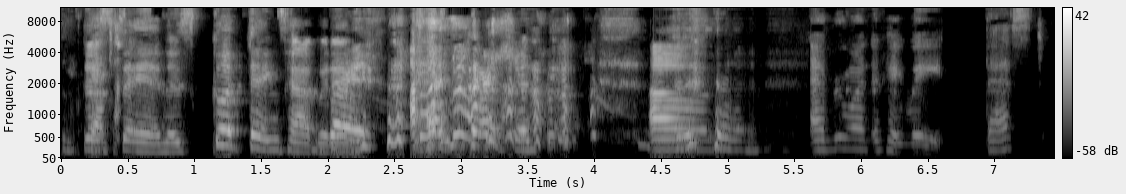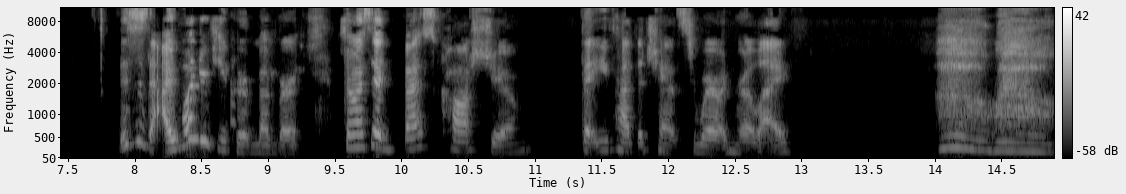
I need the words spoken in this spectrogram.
just Fantastic. saying, there's good things happening. Right. There should be. Um, everyone okay wait best this is i wonder if you can remember someone said best costume that you've had the chance to wear in real life oh wow.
